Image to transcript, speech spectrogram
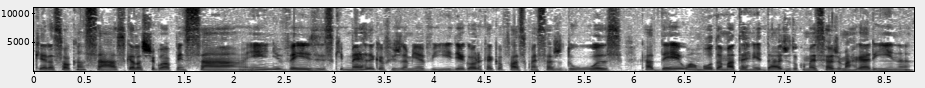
Que era só cansaço, que ela chegou a pensar N vezes, que merda que eu fiz da minha vida, e agora o que é que eu faço com essas duas? Cadê o amor da maternidade do comercial de margarina?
